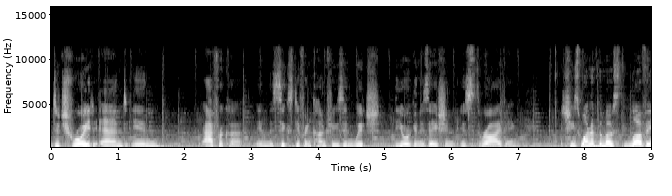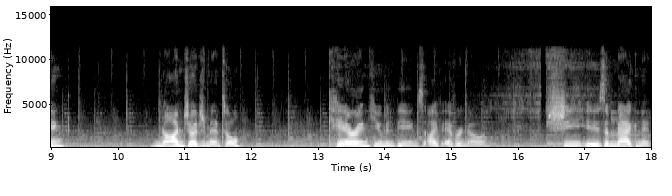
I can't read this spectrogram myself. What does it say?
Detroit and in Africa, in the six different countries in which the organization is thriving. She's one of the most loving, non-judgmental, caring human beings I've ever known. She is a magnet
